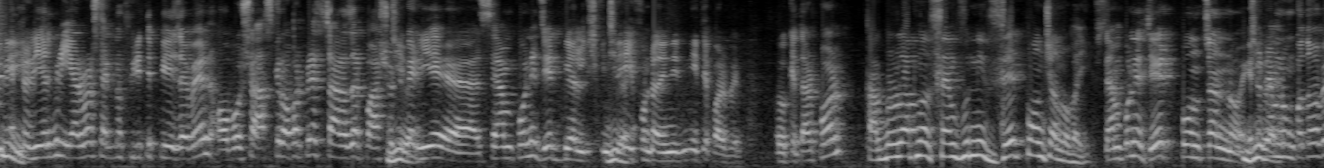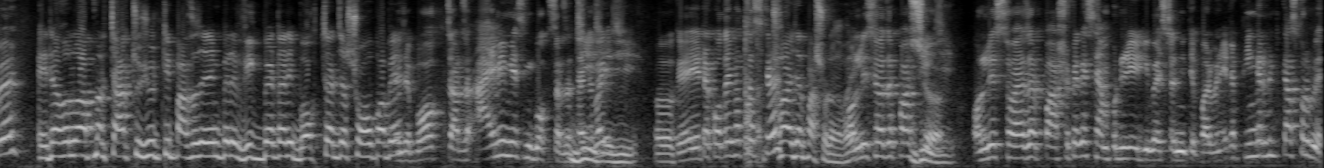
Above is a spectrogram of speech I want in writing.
ফ্রি একটা রিয়েলমি ইয়ারবাডস একদম ফ্রিতে পেয়ে যাবেন। অবশ্য আজকের অফার প্রাইস চার হাজার পাঁচশো জি টাকা কিন্তু জি ভাই। এই ফোনটা নিতে পারবেন। ওকে তারপর? তারপর হলো আপনার স্যামফোনি জেড পঞ্চান্ন ভাই। স্যাম্পনে জেড পঞ্চান্ন। এটা। র্যাম রোম কত হবে? এটা হলো আপনার চার চৌষট্টি পাঁচ হাজার এমপের ভিক ব্যাটারি বক্স চার্জার সহ পাবেন। এই যে box charger IME matching box charger জি, তাই না ভাই? জি। ওকে এটা কতই পাচ্ছে আজকে? ছয় হাজার পাঁচশো টাকা ভাই। অনলি ছয় হাজার পাঁচশো? জি, জি। অনলি ছয় হাজার পাঁচশো টাকায় স্যাম্পনের এই ডিভাইসটা নিতে পারবেন। এটা ফিঙ্গারপ্রিন্ট কাজ করবে?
